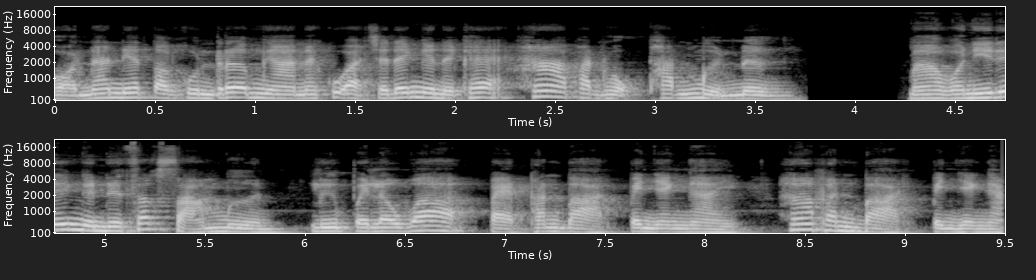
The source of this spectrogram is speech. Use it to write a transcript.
ก่อนหน้านี้ตอนคุณเริ่มงานนะคุณอาจจะได้เงินเดือนแค่ห้าพันหกพันหมื่นหนึ่งมาวันนี้ได้เงินเดือนสักสามหมื่นลืมไปแล้วว่าแปดพันบาทเป็นยังไงห้าพันบาทเป็นยังไง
